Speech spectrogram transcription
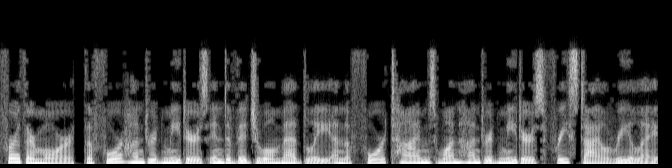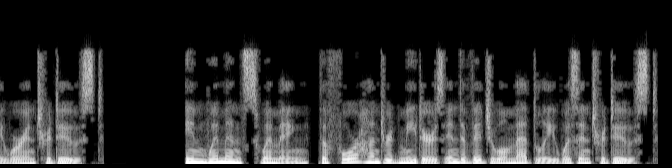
Furthermore, the 400 meters individual medley and the 4 times 100 meters freestyle relay were introduced. In women's swimming, the 400 meters individual medley was introduced.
